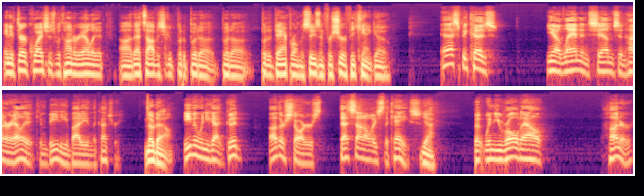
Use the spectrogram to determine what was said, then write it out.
And if there are questions with Hunter Elliott, uh, that's obviously going to put a put a put a put a damper on the season for sure if he can't go. And that's because, you know, Landon Sims and Hunter Elliott can beat anybody in the country. No doubt. Even when you got good other starters, that's not always the case. Yeah. But when you rolled out Hunter,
